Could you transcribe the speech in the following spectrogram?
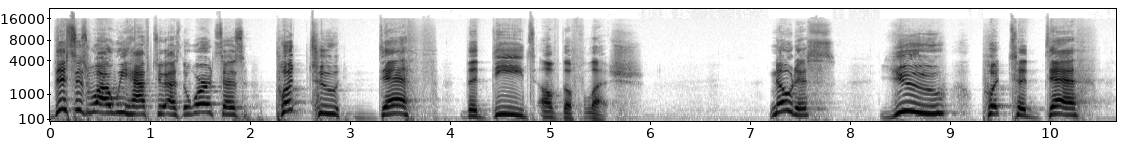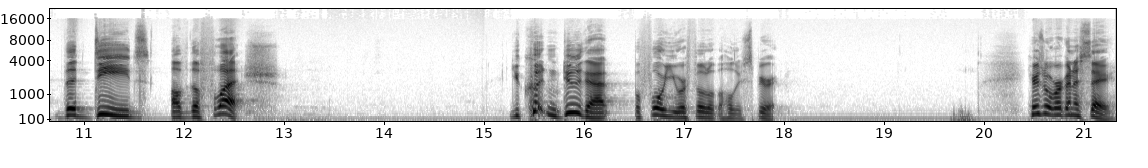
This is why we have to, as the word says, put to death the deeds of the flesh. Notice you put to death the deeds of the flesh. You couldn't do that before you were filled with the Holy Spirit. Here's what we're going to say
